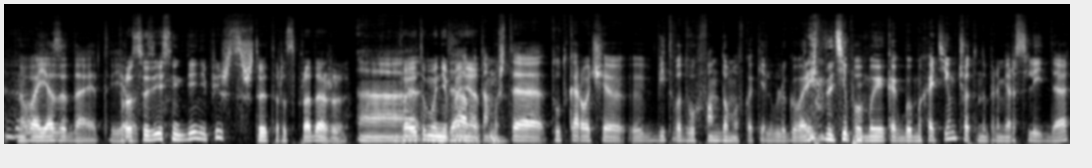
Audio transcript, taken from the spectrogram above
Новоязы, да, это Просто здесь нигде не пишется, что это распродажа. А, Поэтому непонятно. Да, потому что тут, короче, битва двух фандомов, как я люблю говорить. Ну, типа, мы как бы мы хотим что-то, например, слить, да,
